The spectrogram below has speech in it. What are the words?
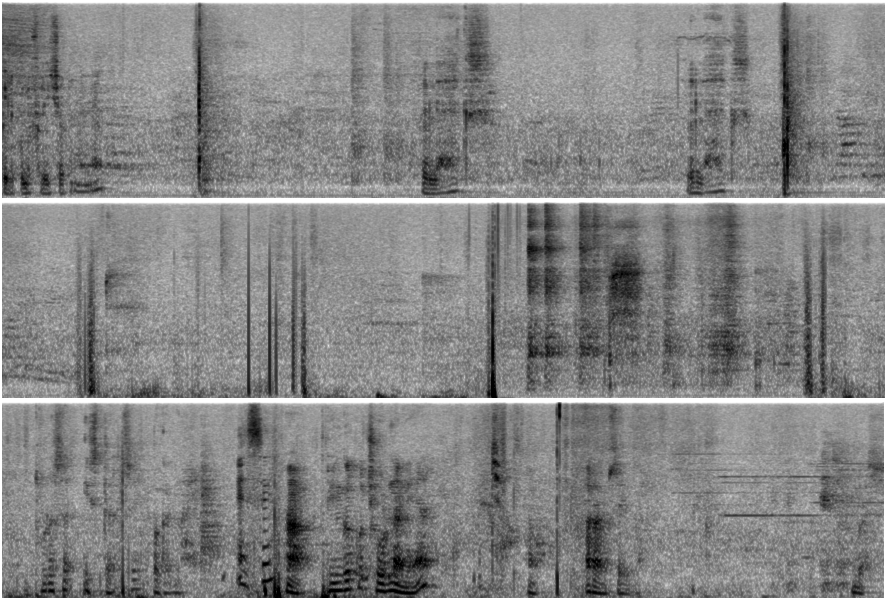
बिल्कुल फ्री छोड़ने में। रिलैक्स रिलैक्स थोड़ा सा इस तरह से पकड़ना है। ऐसे? हाँ फिंगर को छोड़ना नहीं है। अच्छा। हाँ आराम से एकदम। बस।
